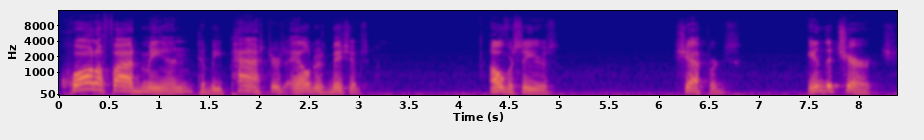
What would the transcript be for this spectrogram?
qualified men to be pastors, elders, bishops, overseers, shepherds in the church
